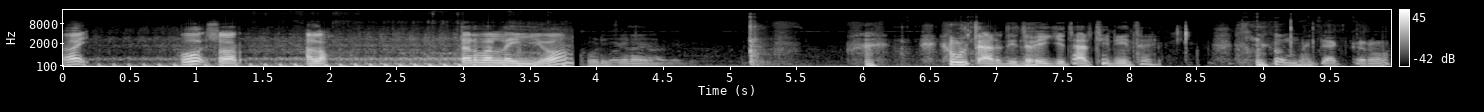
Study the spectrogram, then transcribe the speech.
ઓય ઓ સર. હાલો. તરવાર લઈ ગયો ઉતાર દીધો એ ગીતારથી નહીં થાય. મજાક કરો.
